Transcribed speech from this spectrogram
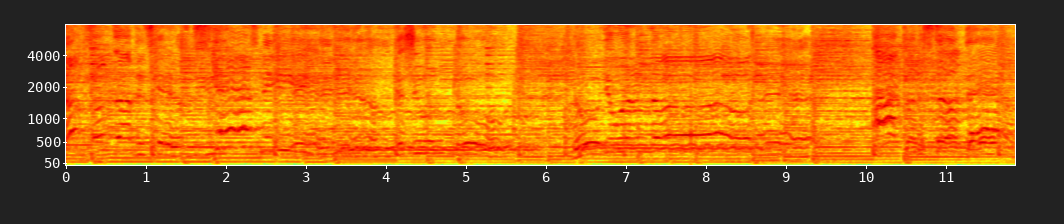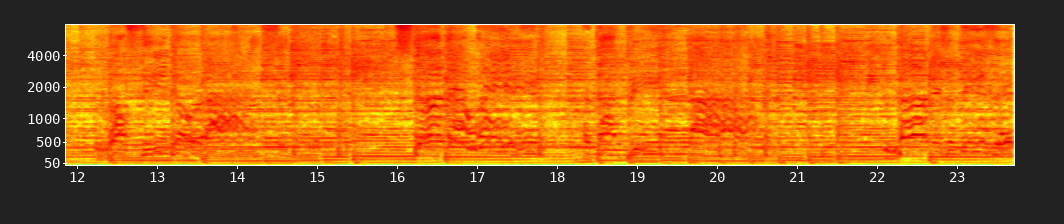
know, sometimes it scares me. Scares me. Yeah, yes, you wouldn't know. No, you wouldn't know. Yeah. I could have stood there, lost in your isn't easy,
